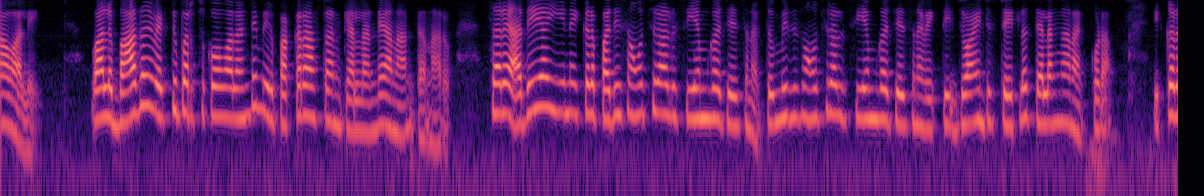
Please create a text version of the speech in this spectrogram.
కావాలి. వాళ్ళ బాధను వ్యక్తపరచుకోవాలంటే మీరు పక్క రాష్ట్రానికి వెళ్ళండి అని అంటున్నారు. సరే అదే ఈయన ఇక్కడ పది సంవత్సరాలు సీఎంగా చేసిన తొమ్మిది సంవత్సరాలు సీఎంగా చేసిన వ్యక్తి జాయింట్ స్టేట్లో తెలంగాణకు కూడా. ఇక్కడ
